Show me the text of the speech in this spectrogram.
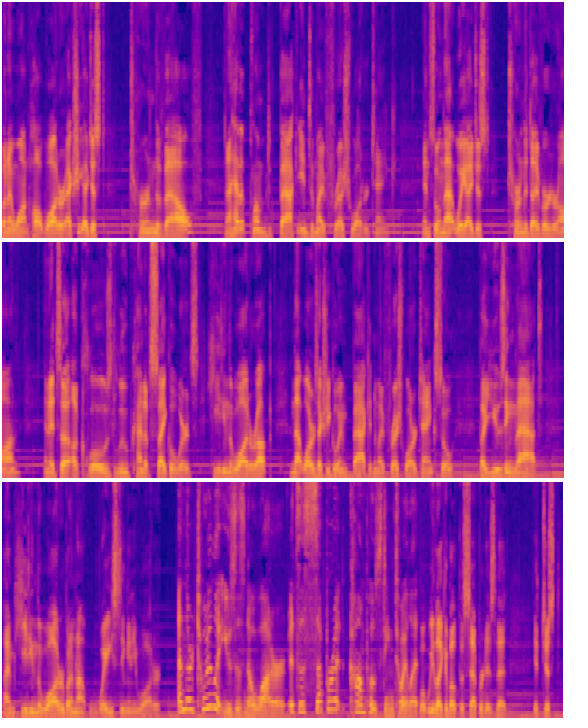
When I want hot water, actually, I just turn the valve and I have it plumbed back into my freshwater tank. And so, in that way, I just turn the diverter on and it's a, a, closed loop kind of cycle where it's heating the water up and that water is actually going back into my freshwater tank. So, by using that, I'm heating the water, but I'm not wasting any water. And their toilet uses no water. It's a separate composting toilet. What we like about the separate is that it just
